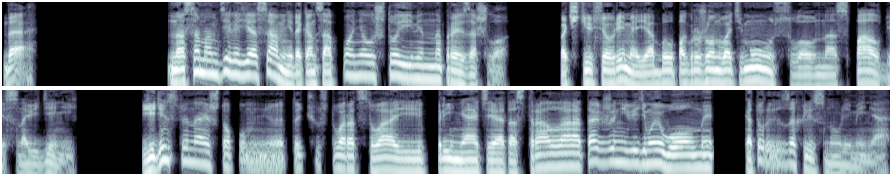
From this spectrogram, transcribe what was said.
«Да». На самом деле я сам не до конца понял, что именно произошло. Почти все время я был погружен во тьму, словно спал без сновидений. Единственное, что помню, это чувство родства и принятие от астрала, а также невидимые волны, которые захлестнули меня.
